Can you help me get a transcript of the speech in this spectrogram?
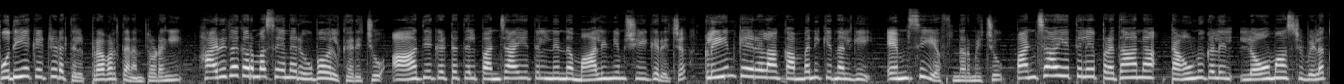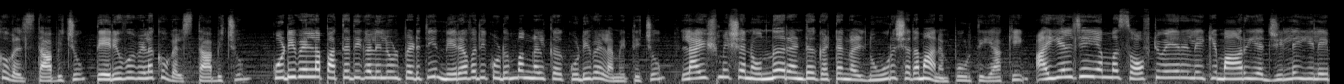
പുതിയ കെട്ടിടത്തിൽ പ്രവർത്തനം തുടങ്ങി. ഹരിതകർമ്മസേന രൂപവൽക്കരിച്ചു. ആദ്യഘട്ടത്തിൽ പഞ്ചായത്തിൽ നിന്ന് മാലിന്യം ശേഖരിച്ച് ക്ലീൻ കേരള കമ്പനിക്ക് നൽകി എം സി എഫ് നിർമ്മിച്ചു. പഞ്ചായത്തിലെ പ്രധാന ടൗണുകളിൽ ലോമാസ്റ്റ് വിളക്കുകൾ സ്ഥാപിച്ചു. തെരുവു വിളക്കുകൾ സ്ഥാപിച്ചു. കുടിവെള്ള പദ്ധതികളിൽ ഉൾപ്പെടുത്തി നിരവധി കുടുംബങ്ങൾക്ക് കുടിവെള്ളം എത്തിച്ചു. ലൈഫ് മിഷൻ ഒന്ന് രണ്ട് ഘട്ടങ്ങൾ നൂറ് ശതമാനം പൂർത്തിയാക്കി. I L J M S സോഫ്റ്റ്വെയറിലേക്ക് മാറിയ ജില്ലയിലെ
